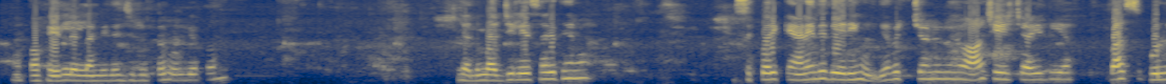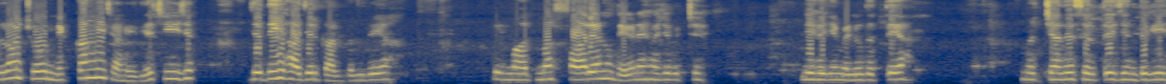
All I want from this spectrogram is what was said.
ਆਪਾਂ ਫੇਰ ਲੈ ਲਾਂਗੇ ਜੇ ਜ਼ਰੂਰਤ ਹੋਊਗੀ ਆਪਾਂ ਨੂੰ। ਜਦ ਮਰਜ਼ੀ ਲੈ ਸਕਦੇ ਹਾਂ। ਬਸ ਇੱਕ ਵਾਰੀ ਕਹਿਣੇ ਦੀ ਦੇਰੀ ਹੁੰਦੀ ਹੈ ਬੱਚਿਆਂ ਨੂੰ ਮੈਨੂੰ ਆਹ ਚੀਜ਼ ਚਾਹੀਦੀ ਆ। ਬਸ ਬੁੱਲੋਂ ਚੋਂ ਨਿਕਲਣੀ ਚਾਹੀਦੀ ਹੈ ਚੀਜ਼। ਜਦ ਹੀ ਹਾਜ਼ਰ ਕਰ ਦਿੰਦੇ ਆ। ਪਰਮਾਤਮਾ ਸਾਰਿਆਂ ਨੂੰ ਦੇਣ ਇਹੋ ਜਿਹੇ ਬੱਚੇ ਜਿਹੋ ਜਿਹੇ ਮੈਨੂੰ ਦਿੱਤੇ ਆ। ਬੱਚਿਆਂ ਦੇ ਸਿਰ ਤੇ ਜ਼ਿੰਦਗੀ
